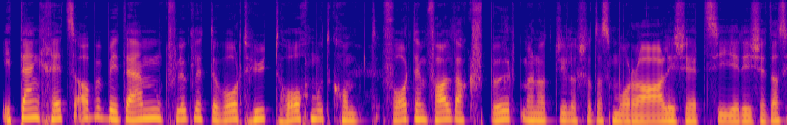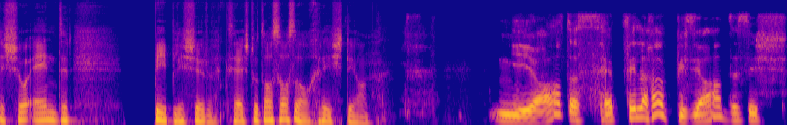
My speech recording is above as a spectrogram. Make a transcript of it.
Ich denke jetzt aber bei dem geflügelten Wort heute Hochmut kommt vor dem Fall, da spürt man natürlich schon das moralische, erzieherische, das ist schon eher biblischer. Siehst du das auch so, Christian? Ja, das hat vielleicht etwas, ja, das ist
